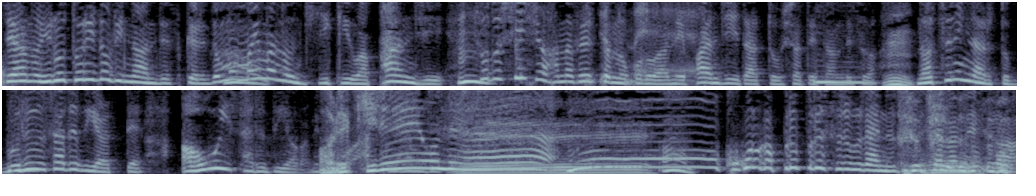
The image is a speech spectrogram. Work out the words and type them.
ー。であの色とりどりなんですけれども、はいまあ、今の時期はパンジー、うん。ちょうど信州花フェスタの頃はねね。パンジーだっておっしゃってたんですが、うん。夏になるとブルーサルビアって青いサルビアがねあれ綺麗よね。へもう心がプルプルするぐらいの美しさなんですが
